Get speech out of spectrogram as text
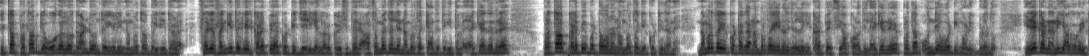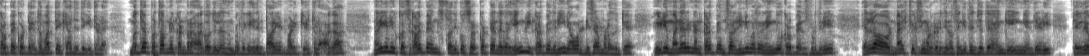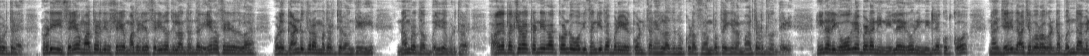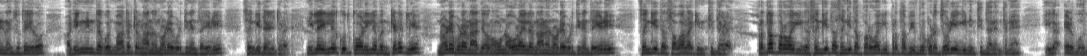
ಇತ್ತ ಪ್ರತಾಪ್ಗೆ ಹೋಗಲು ಗಾಂಡು ಅಂತ ಹೇಳಿ ನಮ್ರತ ಬೈದಿದ್ದಾಳೆ. ಸದ್ಯ ಸಂಗೀತಕ್ಕೆ ಕಳಪೆ ಕೊಟ್ಟು ಜೈಲಿಗೆ ಎಲ್ಲರೂ ಕಳಿಸಿದ್ದಾರೆ. ಆ ಸಮಯದಲ್ಲೇ ನಮ್ರತ ಖ್ಯಾತಿ ತೆಗಿತಾಳೆ. ಯಾಕೆಂತಂದರೆ ಪ್ರತಾಪ್ ಕಳಪೆ ಪಟ್ಟವನ್ನು ನಮ್ರತಾಗೆ ಕೊಟ್ಟಿದ್ದಾನೆ. ನಮ್ರತಾಗೆ ಕೊಟ್ಟಾಗ ನಮ್ರತ ಏನು ಇದರಲ್ಲಿ ಕಳಪೆ ಸಿಗಾಕೊಳ್ಳೋದಿಲ್ಲ ಯಾಕೆಂದರೆ ಪ್ರತಾಪ್ ಒಂದೇ ವೋಟಿಂಗ್ ಅವಳಿಗೆ ಬಿಡೋದು. ಇದೇ ಕಾರಣ ನನಗೆ ಯಾಕೋ ನೀನು ಕಳಪೆ ಕೊಟ್ಟೆ ಅಂತ ಮತ್ತೆ ಖ್ಯಾತಿ ತೆಗಿತಾಳೆ? ಮೊದಲೇ ಪ್ರತಾಪ್ನೇ ಕಂಡ್ರೆ ಆಗೋದಿಲ್ಲ ನಮ್ರತಾಗೆ. ಇದನ್ನು ಟಾರ್ಗೆಟ್ ಮಾಡಿ ಕೇಳ್ತಾಳೆ. ಆಗ ನನಗೆ ನೀವು ಕಸ, ಕಳಪೆ ಅನಿಸ್ತು, ಅದಕ್ಕೋಸ್ಕರ ಕೊಟ್ಟೆ ಅಂದಾಗ ಹೆಂಗೆ ನೀನು ಕಳಪೆ ಅಂತ ನೀನು ಯಾವನ್ನ ಡಿಸೈಡ್ ಮಾಡೋದಕ್ಕೆ? ಇಡೀ ಮನೆಯವ್ರಿಗೆ ನಾನು ಕಳಪೆ ಅನಿಸಲ್ಲ. ನಿನ್ನ ಮಾತ್ರ ನಾನು ಹೆಂಗೆ ಕಳಪೆ ಅನಿಸ್ಬಿಡ್ತೀನಿ. ಎಲ್ಲ ಮ್ಯಾಚ್ ಫಿಕ್ಸಿಂಗ್ ಮಾಡ್ಕೊಂಡಿದ್ದೀನಿ ನಾವು ಸಂಗೀತನ ಜೊತೆ, ಹಂಗೆ ಹಿಂಗೆ ಅಂತೇಳಿ ತೆಗೆದೇ ಬಿಡ್ತಾಳೆ. ನೋಡಿ, ನೀನು ಸರಿಯಾಗಿ ಮಾತಾಡ್ತೀರ ಸರಿಯಾಗಿ ಮಾತಾಡಿದ್ರೆ ಸರಿ ಇರೋದಿಲ್ಲ ಅಂತ ಅಂದಾಗ ಏನೋ ಸರಿ ಇರೋದಿಲ್ಲ, ಒಳ್ಳೆ ಗಂಡು ಥರ ಮಾತಾಡ್ತಿರೋ ಅಂತೇಳಿ ನಮ್ರತ ಬೈದೇ ಬಿಡ್ತಾಳೆ. ಆಗ ತಕ್ಷಣ ಕಣ್ಣೀರು ಹಾಕ್ಕೊಂಡು ಹೋಗಿ ಸಂಗೀತ ಬಳಿ ಹೇಳ್ಕೊಂಡಿರ್ತಾನೆ, ಎಲ್ಲದನ್ನು ಕೂಡ ನಮ್ರತ ಹಿಂಗೆಲ್ಲ ಮಾತಾಡಿದ್ಲು ಅಂತೇಳಿ. ನೀನು ಅಲ್ಲಿಗೆ ಹೋಗಲೇಬೇಡ ನೀನು ಇಲ್ಲೇ ಇರು, ನೀನು ಇಲ್ಲೇ ಕೂತ್ಕೋ. ನಾನು ಜೈಲಿಂದ ಆಚೆ ಬರೋ ಗಂಟ ಬಂದಾಮೇಲೆ ನನ್ನ ಜೊತೆ ಇರು. ಅದು ಹೆಂಗೆ ನಿಂತ ತಗೊಂಡು ಮಾತಾಡ್ತಾಳೆ, ನಾನು ನೋಡೇ ಬಿಡ್ತೀನಿ ಅಂತ ಹೇಳಿ ಸಂಗೀತ ಹೇಳ್ತಾಳೆ. ಇಲ್ಲೇ ಇಲ್ಲೇ ಕೂತ್ಕೊಳ್ಳಿ ಇಲ್ಲೇ ಬಂದು ಕೆಡಕ್ಲಿ ನೋಡೇ ಬಿಡೋಣ, ಅದು ಅವ್ನು, ಅವಳ ಇಲ್ಲ, ನಾನು ನೋಡೇ ಬಿಡ್ತೀನಿ ಅಂತ ಹೇಳಿ ಸಂಗೀತ ಸವಾಲಾಗಿ ನಿಂತಿದ್ದಾಳೆ. ಪ್ರತಾಪ್ ಪರವಾಗಿ ಈಗ ಸಂಗೀತ ಸಂಗೀತ ಪರವಾಗಿ ಪ್ರತಾಪ್ ಇಬ್ಬರು ಕೂಡ ಜೋಡಿಯಾಗಿ ನಿಂತಿದ್ದಾರೆ ಅಂತಲೇ ಈಗ ಹೇಳ್ಬೋದು.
